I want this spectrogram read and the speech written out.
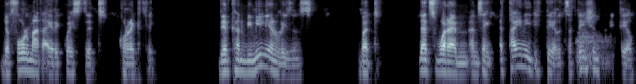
the format I requested correctly. There can be million reasons, but that's what I'm I'm saying. A tiny detail, it's attention to detail.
